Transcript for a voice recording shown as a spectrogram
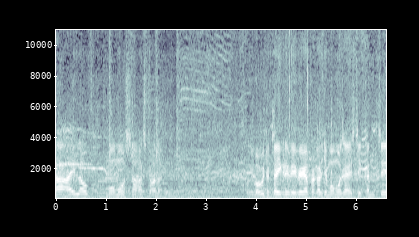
हा आय लव्ह मोमोजचा हा स्टॉल आहे. तुम्ही बघू शकता इकडे वेगवेगळ्या प्रकारचे मोमोज आहेत. चिकनचे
